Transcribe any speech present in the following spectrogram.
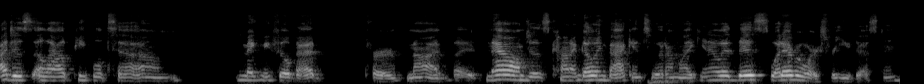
I just allowed people to um, make me feel bad for not. But now I'm just kind of going back into it. I'm like, you know what, this whatever works for you, Justyn.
